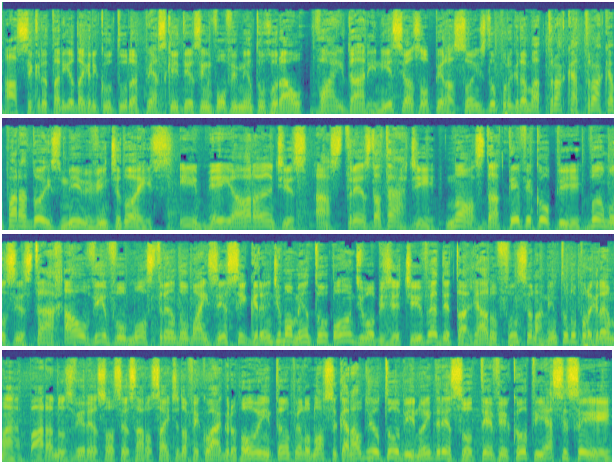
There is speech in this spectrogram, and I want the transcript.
A Secretaria da Agricultura, Pesca e Desenvolvimento Rural vai dar início às operações do programa Troca-Troca para 2022. E meia hora antes, às três da tarde, nós da TV Copi vamos estar ao vivo mostrando mais esse grande momento, onde o objetivo é detalhar o funcionamento do programa. Para nos ver é só acessar o site da Fecoagro ou então pelo nosso canal do YouTube no endereço TV Copi SC.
